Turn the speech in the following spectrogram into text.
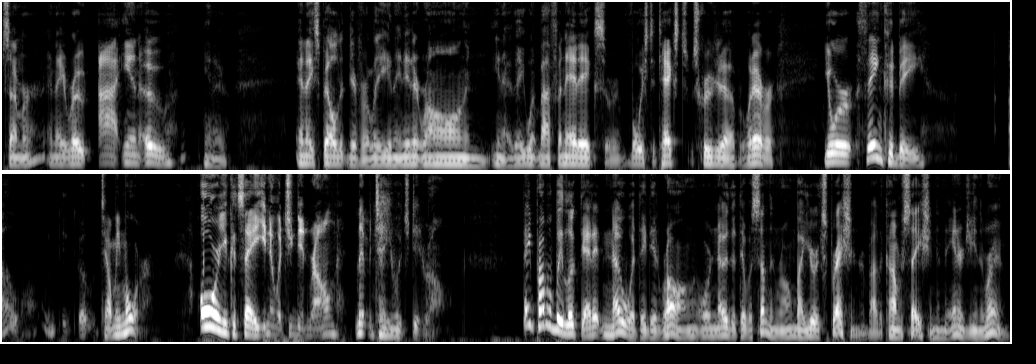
summer, and they wrote I N O, you know, and they spelled it differently and they did it wrong, and, you know, they went by phonetics or voice to text screwed it up or whatever. Your thing could be, oh, oh tell me more. Or you could say, you know what you did wrong? Let me tell you what you did wrong. They probably looked at it and know what they did wrong, or know that there was something wrong by your expression or by the conversation and the energy in the room.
